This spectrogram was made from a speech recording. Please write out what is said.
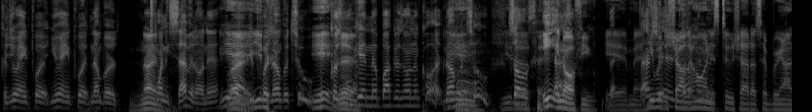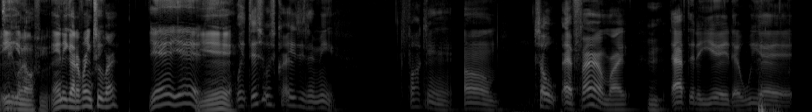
Because you ain't put you ain't put number Nothing. twenty seven on there. Yeah, Right. You, you put know- number two. Yeah. Because Yeah. you getting the buckets on the court. Number Yeah. two. You so what I'm saying? Eating off you. Yeah, man. that He with the to Charlotte dumb to me. Hornets too. Shout out to Breontae Eating Weber. off you. And he got a ring too, right? Yeah, yeah. Yeah. Wait, this was crazy to me. Fucking um, so at Ferrum, right? Mm. After the year that we had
